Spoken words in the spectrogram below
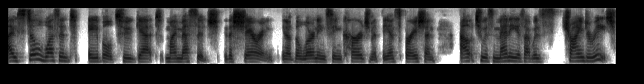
I still wasn't able to get my message, the sharing, you know, the learnings, the encouragement, the inspiration out to as many as I was trying to reach.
